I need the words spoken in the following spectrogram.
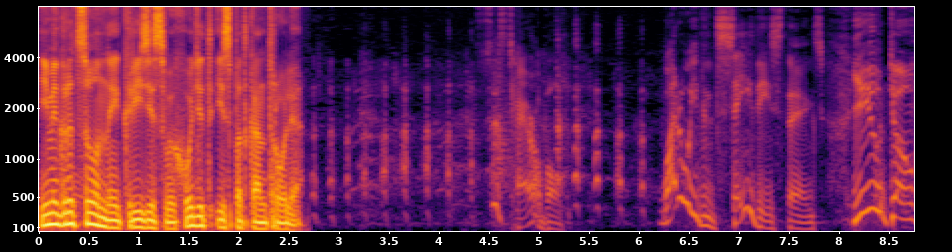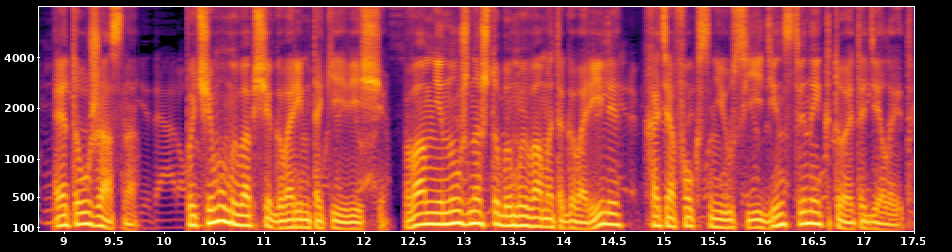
иммиграционный кризис выходит из-под контроля. Это ужасно. Почему мы вообще говорим такие вещи? Вам не нужно, чтобы мы вам это говорили, хотя Fox News единственный, кто это делает.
